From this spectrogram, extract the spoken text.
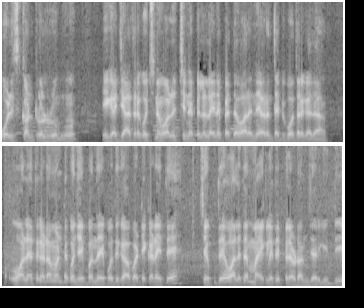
పోలీస్ కంట్రోల్ రూము. ఇక జాతరకు వచ్చిన వాళ్ళు చిన్నపిల్లలైనా పెద్దవాళ్ళైనా ఎవరైనా తప్పిపోతారు కదా. వాళ్ళు ఎతకడం అంటే కొంచెం ఇబ్బంది అయిపోద్ది కాబట్టి ఇక్కడైతే చెప్తే వాళ్ళైతే మైకులు అయితే పిలవడం జరిగిద్ది.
